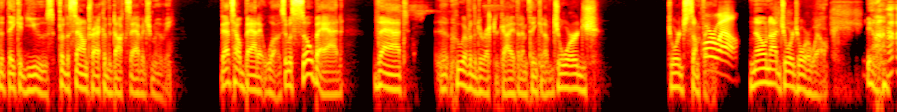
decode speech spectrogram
that they could use for the soundtrack of the Doc Savage movie. That's how bad it was. It was so bad that whoever the director guy that I'm thinking of, George, George something. Orwell. No, not George Orwell. It,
